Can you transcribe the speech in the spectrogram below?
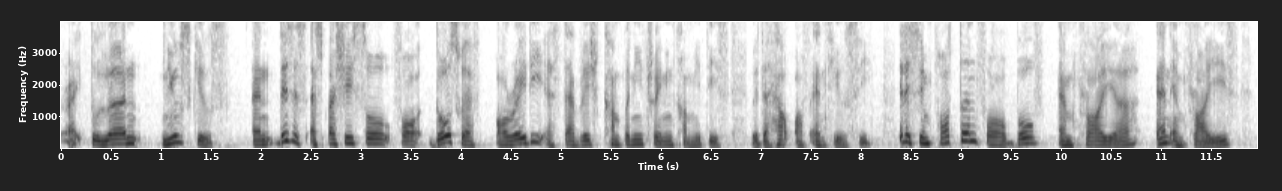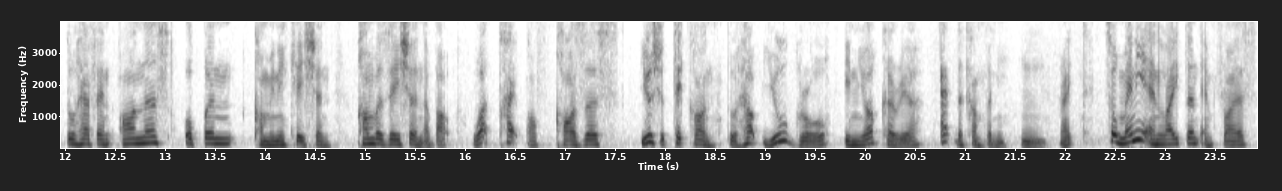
right, to learn new skills. And this is especially so for those who have already established company training committees with the help of NTUC. It is important for both employer and employees to have an honest, open communication, conversation about what type of courses you should take on to help you grow in your career at the company. Mm. Right? So many enlightened employers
